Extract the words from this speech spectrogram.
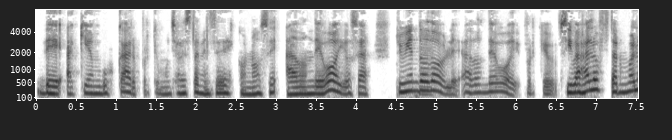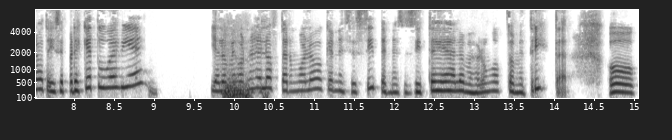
de a quién buscar, porque muchas veces también se desconoce a dónde voy, o sea, estoy viendo doble, a dónde voy, porque si vas al oftalmólogo te dice, pero es que tú ves bien, y a lo mejor no es el oftalmólogo que necesites, necesites a lo mejor un optometrista o,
